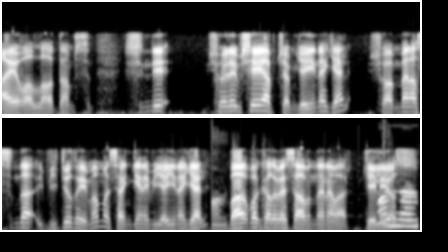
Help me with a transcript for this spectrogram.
Ay eyvallah adamsın. Şimdi şöyle bir şey yapacağım. Yayına gel. Şu an ben aslında videodayım ama sen gene bir yayına gel. Abi, Bak çok bakalım hesabında ne var. Geliyoruz. Annen-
